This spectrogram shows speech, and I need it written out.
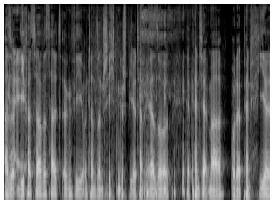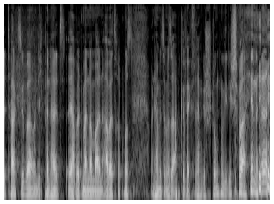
also Geil. Lieferservice halt irgendwie und dann so in Schichten gespielt haben. Er so, der pennt ja immer oder pennt viel tagsüber und ich penn halt, ich habe halt meinen normalen Arbeitsrhythmus und haben uns immer so abgewechselt, haben gestunken wie die Schweine.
